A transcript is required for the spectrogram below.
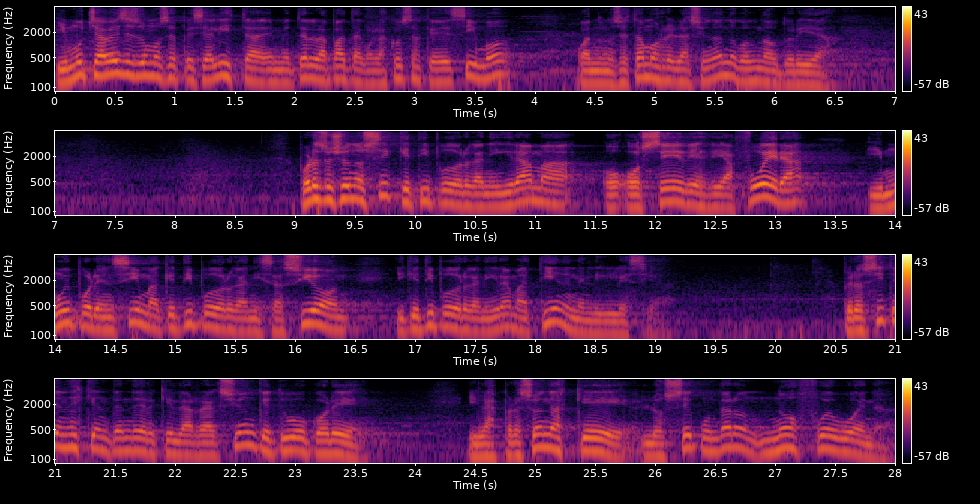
Y muchas veces somos especialistas en meter la pata con las cosas que decimos cuando nos estamos relacionando con una autoridad. Por eso yo no sé qué tipo de organigrama o, o sé desde afuera y muy por encima qué tipo de organización y qué tipo de organigrama tienen en la iglesia. Pero sí tenés que entender que la reacción que tuvo Coré y las personas que lo secundaron no fue buena.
